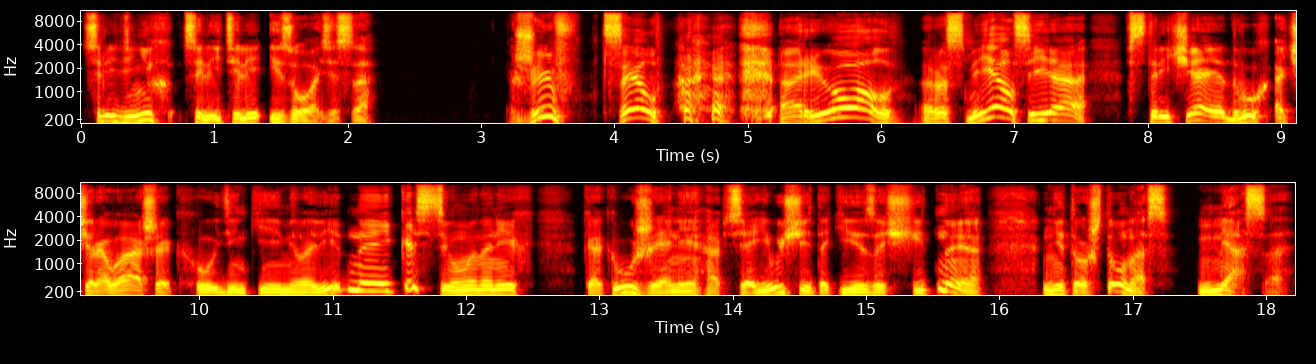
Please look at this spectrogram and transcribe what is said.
Среди них целители из оазиса. «Жив? Цел? Орел!» – рассмеялся я, встречая двух очаровашек, худенькие миловидные, костюмы на них, как и у Жени, обтягивающие такие защитные, не то что у нас, мясо.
